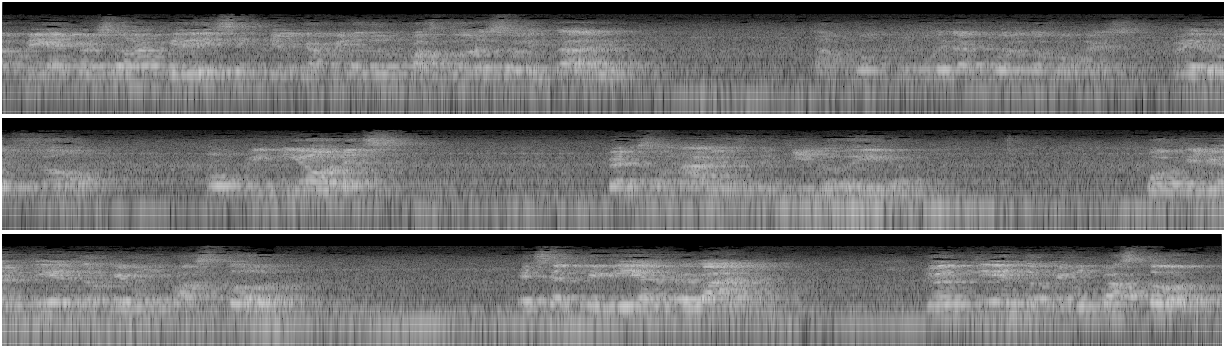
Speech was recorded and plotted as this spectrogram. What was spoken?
También hay personas que dicen que el camino de un pastor es solitario. Tampoco voy de acuerdo con eso. Pero son opiniones personales de quien lo diga. Porque yo entiendo que un pastor es el que guía el rebaño. Yo entiendo que un pastor,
